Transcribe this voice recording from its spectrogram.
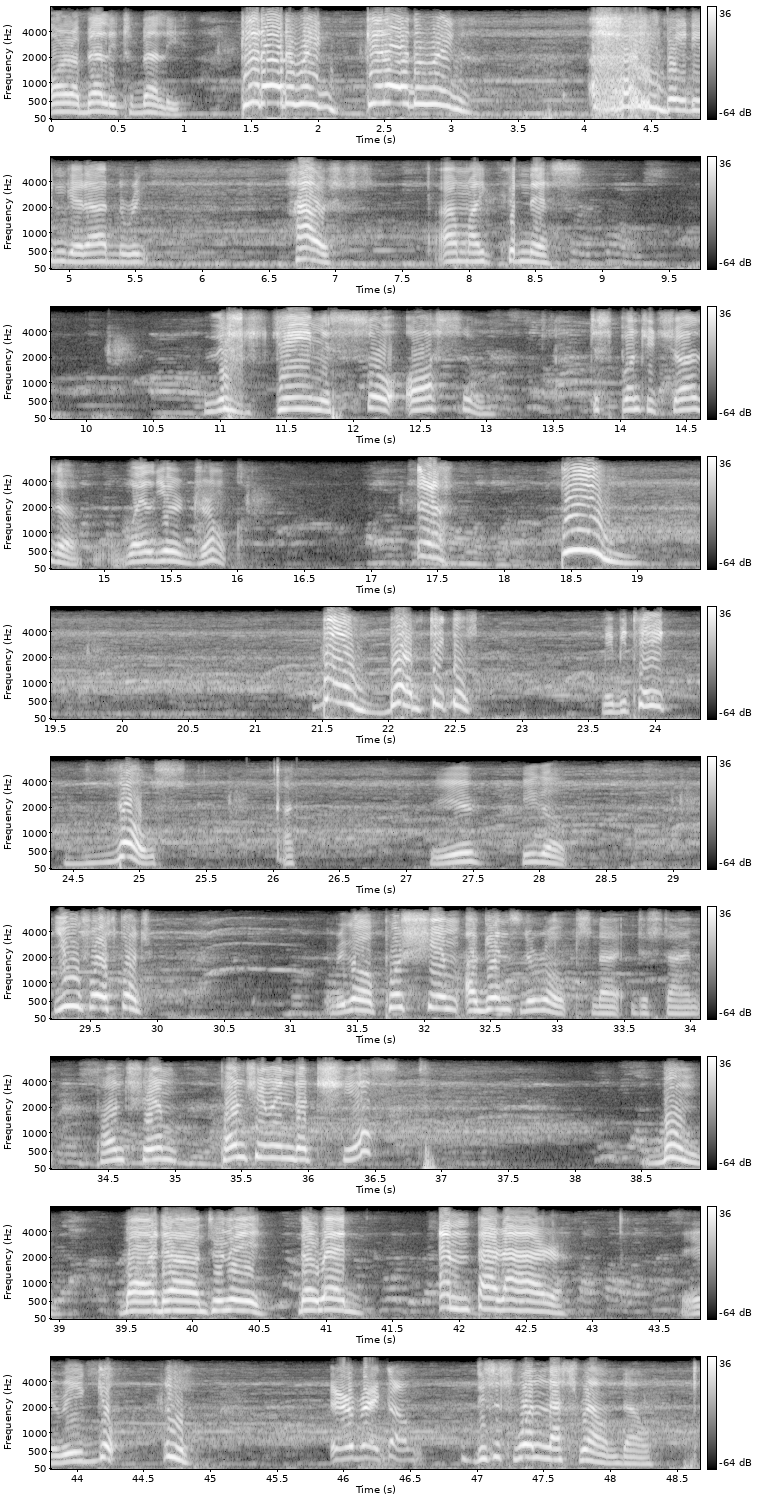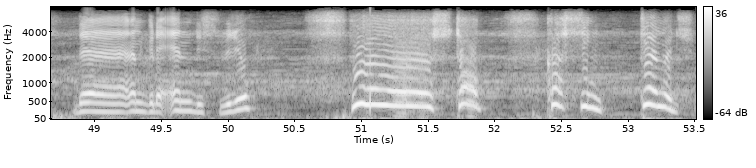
Or a belly to belly. Get out of the ring! Get out of the ring! they didn't get out of the ring. House. Oh my goodness. This game is so awesome. Just punch each other while you're drunk. Ugh. Boom! Boom! Bam! Take those! Maybe take those. Uh, Here you go. You first punch. Here we go. Push him against the ropes this time. Punch him. Punch him in the chest. Boom. Bow down to me, the Red Emperor. Here we go. Here we go. This is one last round now. Then I'm gonna end this video. Stop causing damage.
